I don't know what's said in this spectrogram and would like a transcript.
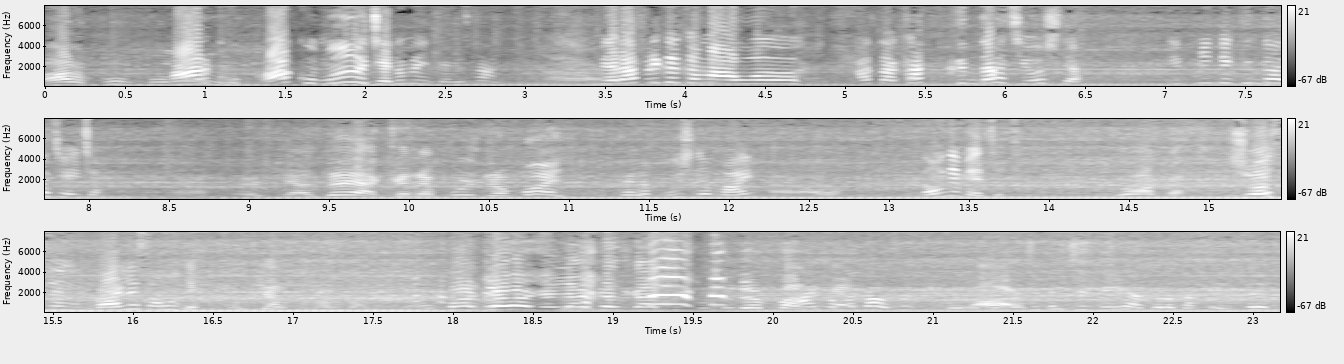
Marcu, cu Marcu. Acu, mă, ce nume interesant. Mi-era frică că m-au uh, atacat cândacii ăștia. E plin de cândaci aici. Ăștia de aia, că răpuși rămai. Cărăpuși de mai. La unde mergeți? Joacă. Jos în vale sau unde? Nu chiar până la bani. În partea ăla, că i-a găscat cu de Hai bani. că mă dau jos. Hai. Ce treceți de ei acolo ca să întreb. Știi ce se Mi-e frică de, mi-e frică de cărăbuși. Mi-e frică de cărăbuși.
